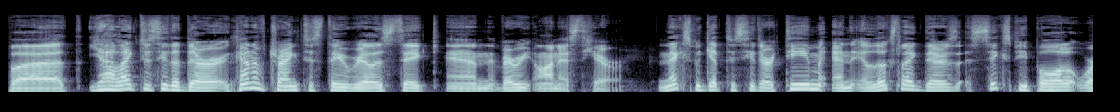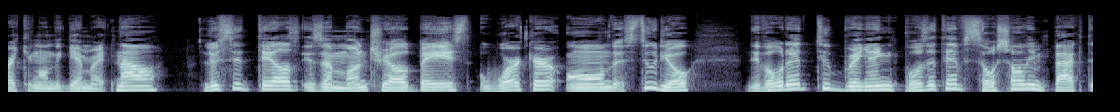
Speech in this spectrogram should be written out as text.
But yeah, I like to see that they're kind of trying to stay realistic and very honest here. Next, we get to see their team, and it looks like there's six people working on the game right now. Lucid Tales is a Montreal based, worker owned studio devoted to bringing positive social impact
